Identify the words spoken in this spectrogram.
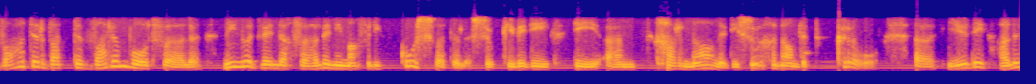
water wat te warm word vir hulle, nie noodwendig vir hulle nie, maar vir die kos wat hulle soek. Jy weet die die ehm um, garnale, die sogenaamde krul. Uh hierdie hulle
